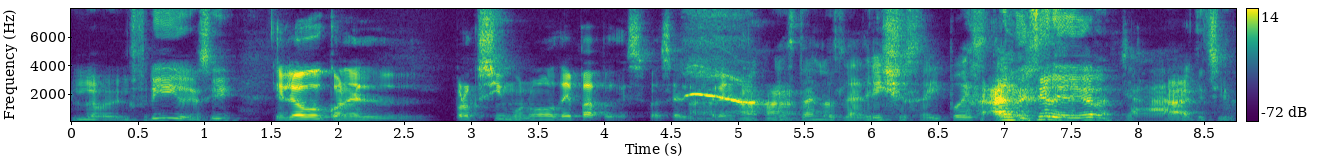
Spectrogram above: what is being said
lo- el frío y así. Y luego con el próximo nuevo DEPA, pues va a ser diferente. Ya Ajá. están los ladrillos ahí, pues. Ah, ¿en serio ya llegaron? Ya. Ah, qué chido.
